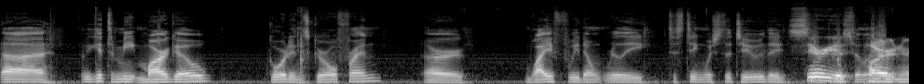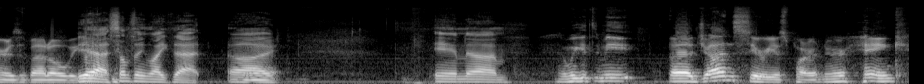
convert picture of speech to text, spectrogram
uh, we get to meet Margot, Gordon's girlfriend or wife. We don't really distinguish the two. They serious partner is about all we Yeah, get. something like that. Uh, And um, And we get to meet uh, John's serious partner, Hank,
